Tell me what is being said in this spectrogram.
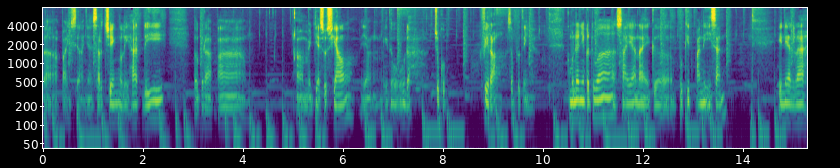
eh, apa istilahnya searching lihat di beberapa uh, media sosial yang itu udah cukup viral sepertinya. Kemudian yang kedua, saya naik ke Bukit Pandi Isan. Ini adalah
